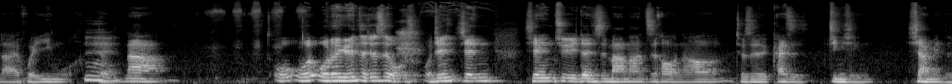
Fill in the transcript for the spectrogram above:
来回应我。嗯、对，那我我我的原则就是我我先先先去认识妈妈之后，然后就是开始进行。下面的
